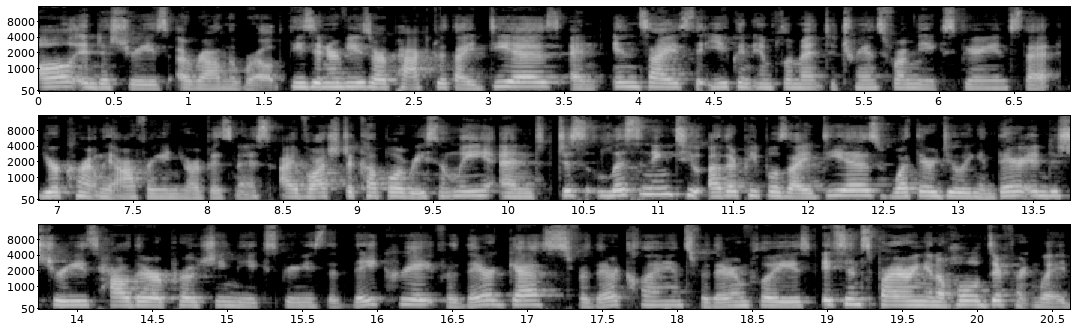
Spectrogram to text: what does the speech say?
all industries around the world. These interviews are packed with ideas and insights that you can implement to transform the experience that you're currently offering in your business. I've watched a couple recently and just listening to other people's ideas, what they're doing in their industries, how they're approaching the experience that they create for their guests, for their clients, for their employees. It's inspiring in a whole different way.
